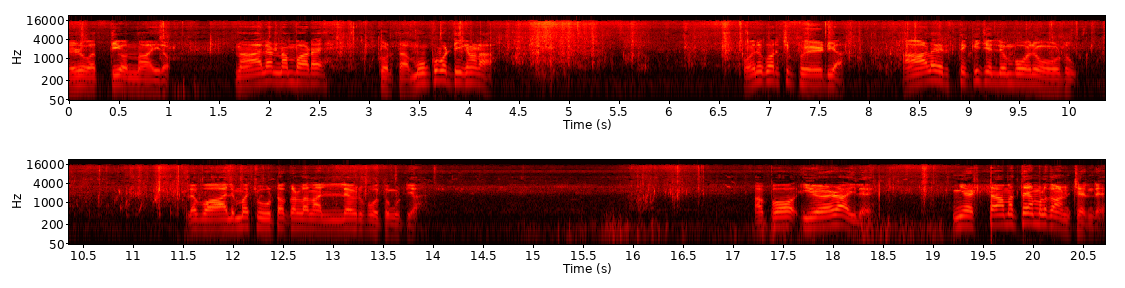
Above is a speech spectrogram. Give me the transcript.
എഴുപത്തി ഒന്നായിരം നാലെണ്ണം പാടെ കൊടുത്താ. മൂക്ക് പൊട്ടിക്കണടാ. ഓന് കുറച്ച് പേടിയാ. ആളെ എരുത്തേക്ക് ചെല്ലുമ്പോൾ ഓന് ഓടും. അല്ല വാലുമ്മ ചൂട്ടൊക്കെ ഉള്ള നല്ല ഒരു പോത്തും കുട്ടിയാ. അപ്പോൾ ഏഴായില്ലേ? ഇനി എട്ടാമത്തെ നമ്മൾ കാണിച്ചേ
